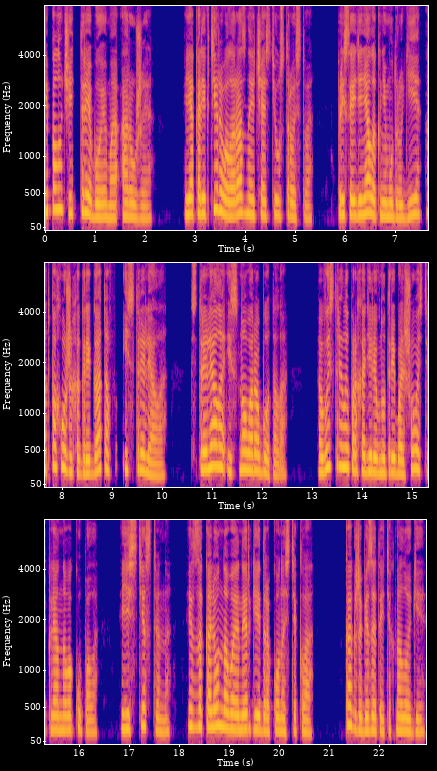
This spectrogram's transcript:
и получить требуемое оружие. Я корректировала разные части устройства, присоединяла к нему другие от похожих агрегатов и стреляла. Стреляла и снова работала. Выстрелы проходили внутри большого стеклянного купола. Естественно, из закаленного энергией дракона стекла. Как же без этой технологии?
